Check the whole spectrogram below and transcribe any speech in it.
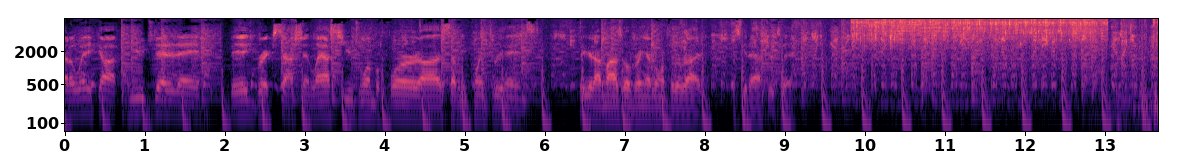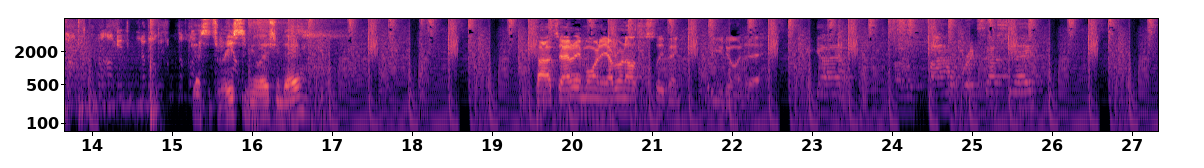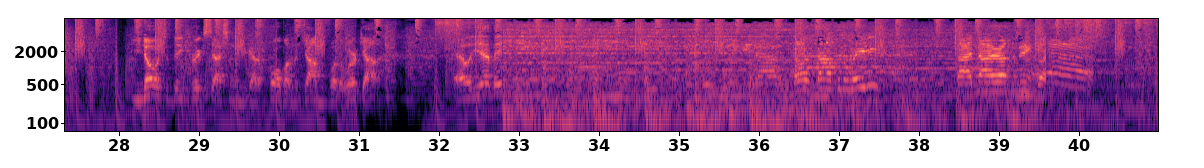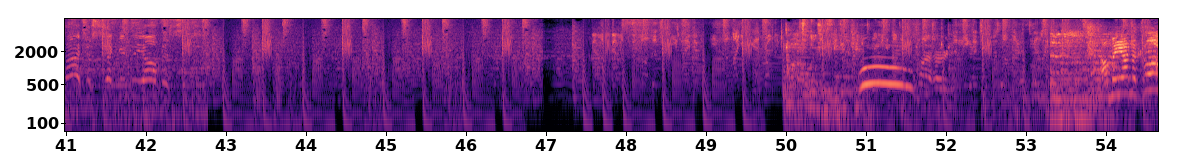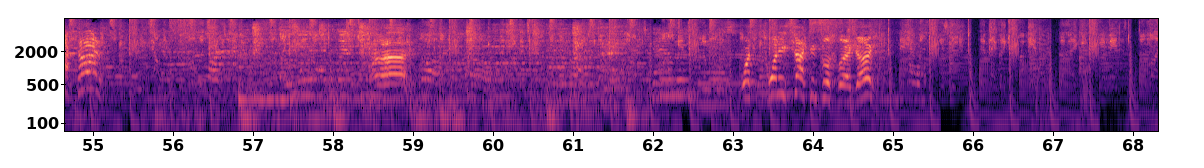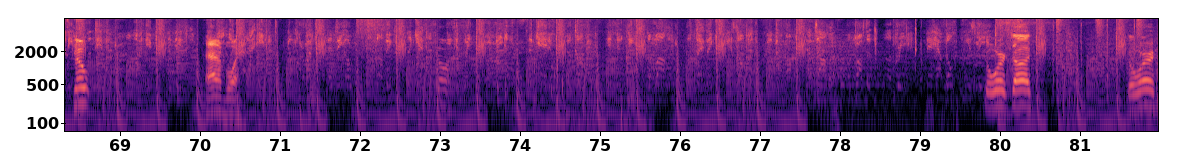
Gotta wake up. Huge day today. Big brick session. Last huge one before uh, 70.3 Haines. Figured I might as well bring everyone for the ride. Let's get after it today. Guess it's race simulation day. Todd, Saturday morning, everyone else is sleeping. What are you doing today? We got our final brick sesh today. You know it's a big brick session when you gotta pull up on the john before the workout. Hell yeah, baby. Another time for the lady. Todd and I are on the big bus. Ah, I just checked into the office. Woo! How many on the clock, Todd? Ah. What's 20 seconds look like, Doug? Go. Attaboy. Good work, Doug. Good work.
